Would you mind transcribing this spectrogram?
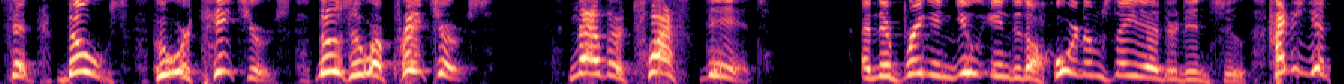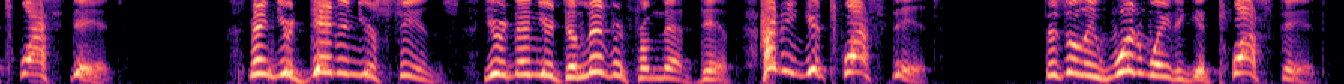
said those who were teachers, those who were preachers, now they're twice dead. And they're bringing you into the whoredoms they entered into. How do you get twice dead? Man, you're dead in your sins. You're then you're delivered from that death. How do you get twice dead? There's only one way to get twice dead,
